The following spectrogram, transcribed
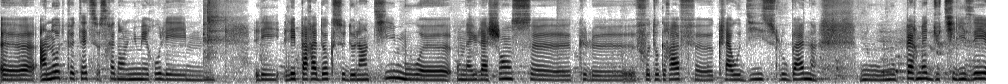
un autre, peut-être, ce serait dans le numéro Les paradoxes de l'intime où euh, on a eu la chance euh, que le photographe euh, Claudie Sluban nous, permette d'utiliser,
